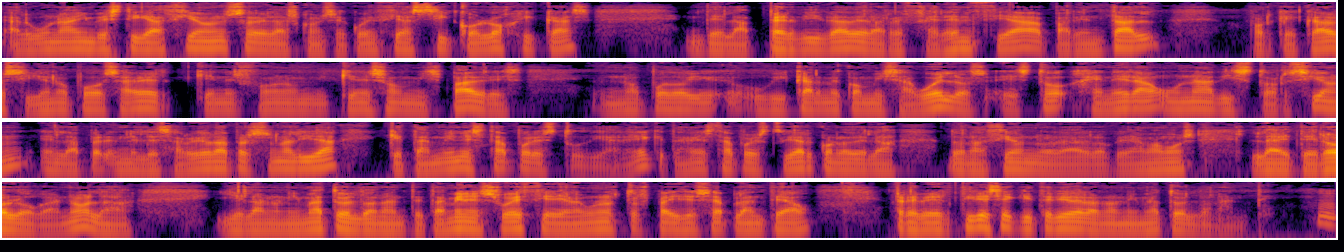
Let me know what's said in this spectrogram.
alguna investigación sobre las consecuencias psicológicas de la pérdida de la referencia parental porque claro, si yo no puedo saber quiénes fueron, quiénes son mis padres, no puedo ubicarme con mis abuelos, esto genera una distorsión en, la, en el desarrollo de la personalidad que también está por estudiar, ¿eh? que también está por estudiar con lo de la donación, o la, lo que llamamos la heteróloga, ¿no? La, y el anonimato del donante. También en Suecia y en algunos otros países se ha planteado revertir ese criterio del anonimato del donante. Hmm.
